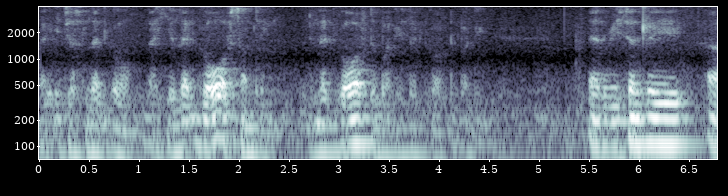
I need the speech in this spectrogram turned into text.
Like he just let go. Like he let go of something. He let go of the body, let go of the body. And recently, uh,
